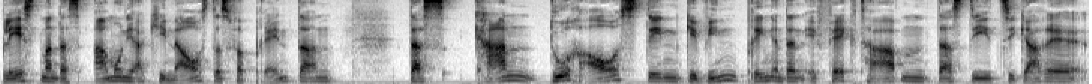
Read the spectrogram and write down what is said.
bläst man das Ammoniak hinaus, das verbrennt dann. Das kann durchaus den gewinnbringenden Effekt haben, dass die Zigarre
